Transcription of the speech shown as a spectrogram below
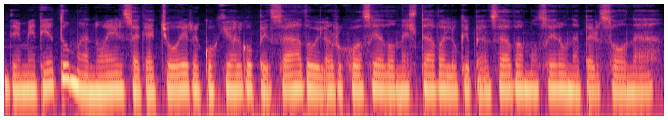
De inmediato Manuel se agachó y recogió algo pesado y lo arrojó hacia donde estaba lo que pensábamos era una persona.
